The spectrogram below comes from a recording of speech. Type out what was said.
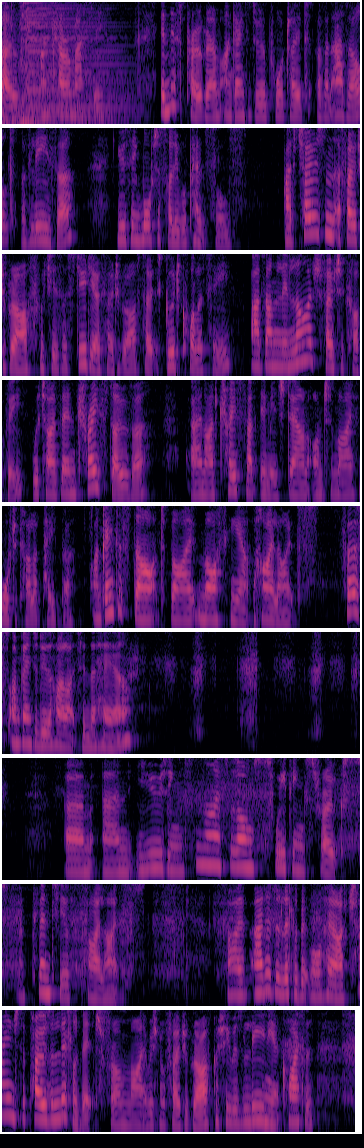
Hello, I'm Carole Massey. In this programme I'm going to do a portrait of an adult, of Lisa, using water-soluble pencils. I've chosen a photograph which is a studio photograph so it's good quality. I've done an enlarged photocopy which I've then traced over and I've traced that image down onto my watercolour paper. I'm going to start by masking out the highlights. First I'm going to do the highlights in the hair um, and using nice long sweeping strokes and plenty of highlights. I've added a little bit more hair. I've changed the pose a little bit from my original photograph because she was leaning at quite a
